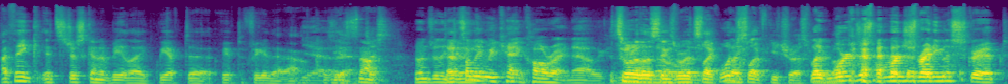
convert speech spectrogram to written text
I think it's just gonna be like we have to we have to figure that out Yeah. because Yeah, it's not just- no one's really That's doing something it. we can't call right now because it's one of those things where it's like we'll like- just let future us. like we're just we're just writing the script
